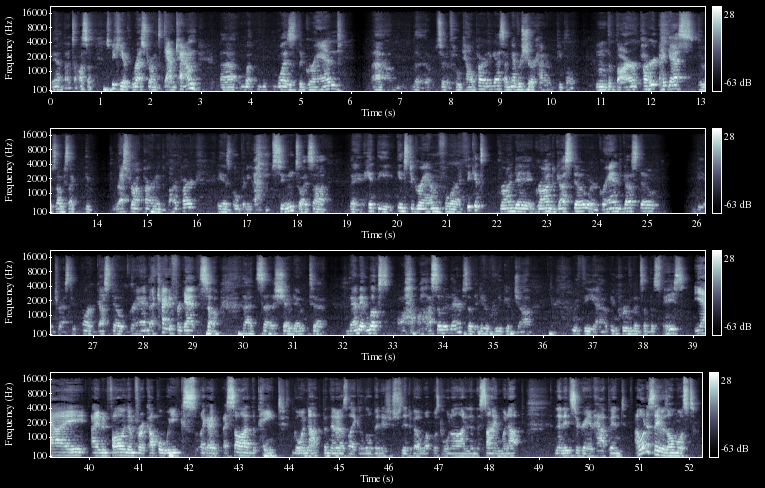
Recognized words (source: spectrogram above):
yeah, that's awesome. Speaking of restaurants downtown, uh, what was the Grand, um, the sort of hotel part? I guess I'm never sure how people mm, the bar part. I guess there was always like the restaurant part and the bar part is opening up soon. So I saw they hit the Instagram for I think it's Grande Grand Gusto or Grand Gusto. Be interested or Gusto Grand. I kind of forget. So that's a shout out to them. It looks awesome in there. So they did a really good job with the uh, improvements of the space. yeah, I I've been following them for a couple weeks. Like I, I saw the paint going up, and then I was like a little bit interested about what was going on, and then the sign went up, and then Instagram happened. I want to say it was almost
